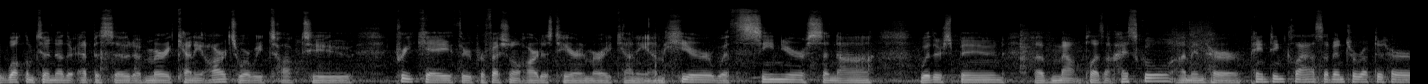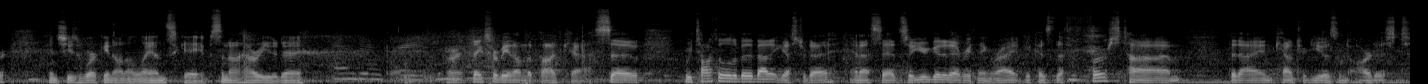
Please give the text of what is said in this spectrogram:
welcome to another episode of Maury County Arts, where we talk to pre K through professional artists here in Maury County. I'm here with senior Sanaa Witherspoon of Mount Pleasant High School. I'm in her painting class. I've interrupted her, and she's working on a landscape. Sanaa, how are you today? I'm doing great. All right, thanks for being on the podcast. So, we talked a little bit about it yesterday, and I said, So you're good at everything, right? Because the first time that I encountered you as an artist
